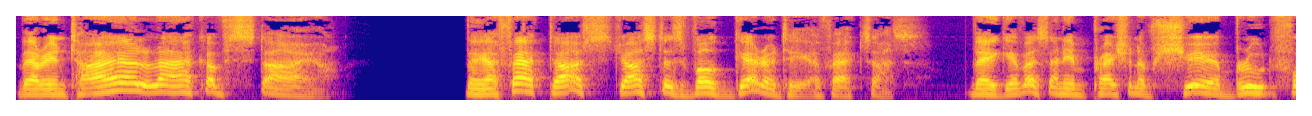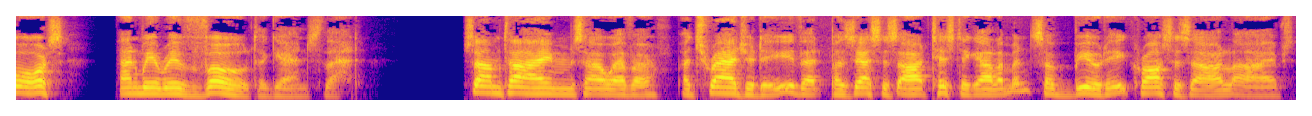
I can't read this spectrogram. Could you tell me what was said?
their entire lack of style. They affect us just as vulgarity affects us. They give us an impression of sheer brute force, and we revolt against that. Sometimes, however, a tragedy that possesses artistic elements of beauty crosses our lives.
